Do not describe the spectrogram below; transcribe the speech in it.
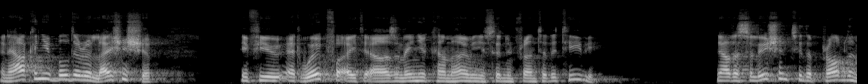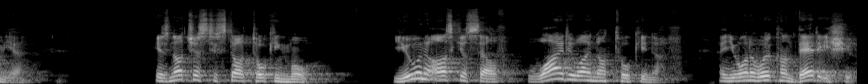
And how can you build a relationship if you're at work for eight hours and then you come home and you sit in front of the TV? Now, the solution to the problem here is not just to start talking more. You want to ask yourself, why do I not talk enough? And you want to work on that issue.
